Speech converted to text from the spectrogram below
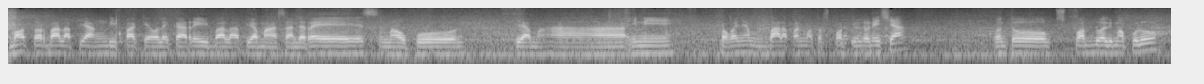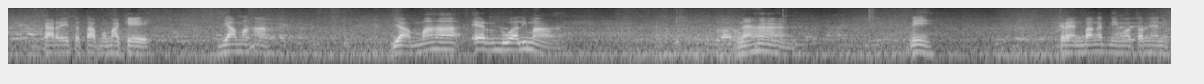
Motor balap yang dipakai oleh Carey balap Yamaha Sandres maupun Yamaha ini pokoknya balapan motorsport Indonesia. Untuk Sport 250 Carey tetap memakai Yamaha Yamaha R25. Nah, nih keren banget nih motornya nih.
